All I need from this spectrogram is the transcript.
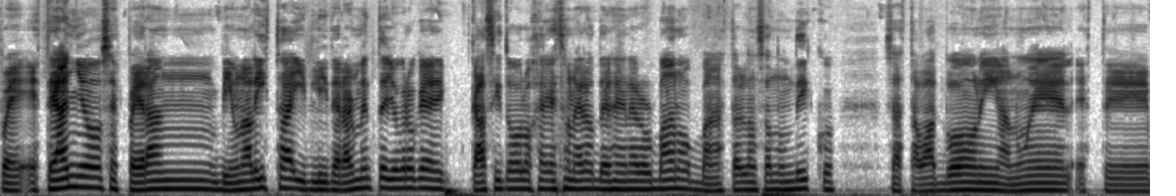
Pues este año se esperan, vi una lista y literalmente yo creo que casi todos los reggaetoneros del género urbano van a estar lanzando un disco. O sea, está Bad Bunny, Anuel, este,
